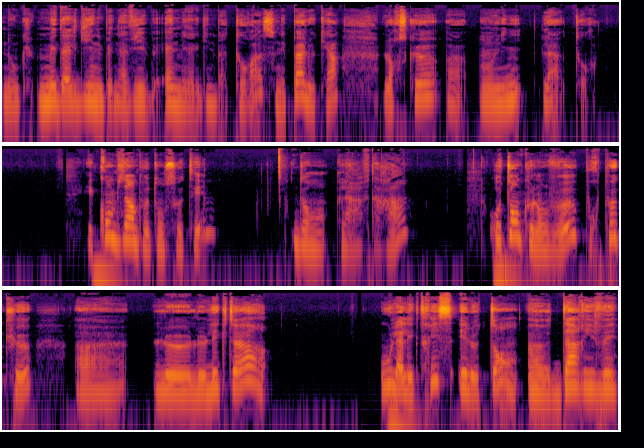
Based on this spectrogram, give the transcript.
donc Medalgin ben Aviv en Medalgin bat Torah, ce n'est pas le cas lorsque on lit la Torah. Et combien peut-on sauter dans la Haftara autant que l'on veut, pour peu que le, lecteur ou la lectrice ait le temps euh, d'arriver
